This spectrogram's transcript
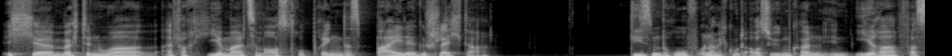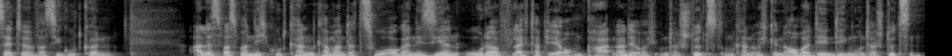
Ich äh, möchte nur einfach hier mal zum Ausdruck bringen, dass beide Geschlechter diesen Beruf unheimlich gut ausüben können in ihrer Facette, was sie gut können. Alles, was man nicht gut kann, kann man dazu organisieren oder vielleicht habt ihr ja auch einen Partner, der euch unterstützt und kann euch genau bei den Dingen unterstützen.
